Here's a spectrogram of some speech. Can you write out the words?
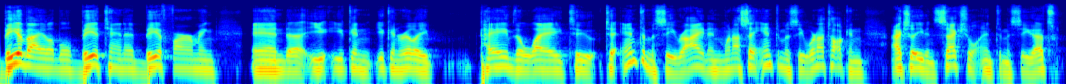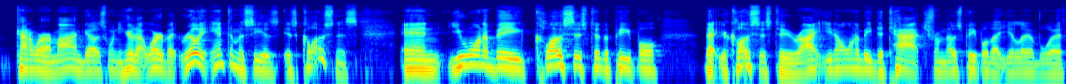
Be available. Be attentive. Be affirming and uh, you, you can you can really pave the way to to intimacy, right? And when I say intimacy, we're not talking actually even sexual intimacy. That's kind of where our mind goes when you hear that word. But really, intimacy is is closeness, and you want to be closest to the people that you're closest to, right? You don't want to be detached from those people that you live with.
